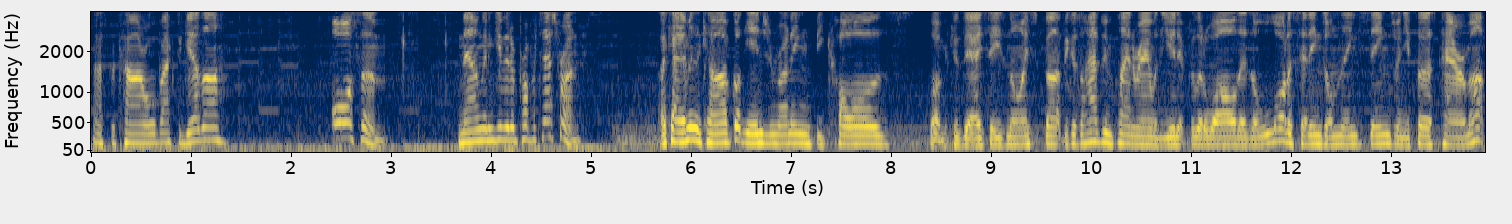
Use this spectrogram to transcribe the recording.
that's the car all back together. Awesome. Now I'm to give it a proper test run. Okay, I'm in the car. I've got the engine running because, well, because the AC is nice, but because I have been playing around with the unit for a little while, there's a lot of settings on these things when you first power them up.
